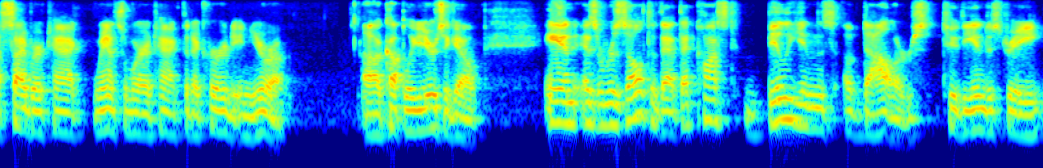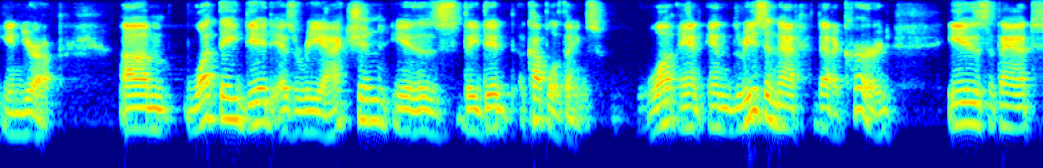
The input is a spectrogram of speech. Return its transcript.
cyber attack, ransomware attack that occurred in Europe uh, a couple of years ago. And as a result of that, that cost billions of dollars to the industry in Europe. Um, what they did as a reaction is they did a couple of things. One, and, and the reason that that occurred is that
